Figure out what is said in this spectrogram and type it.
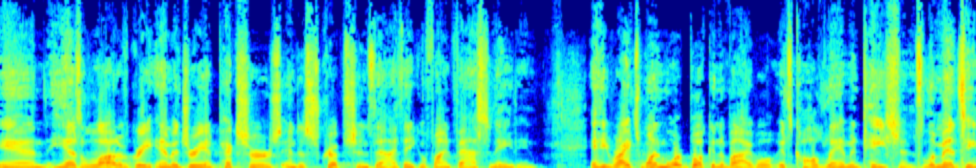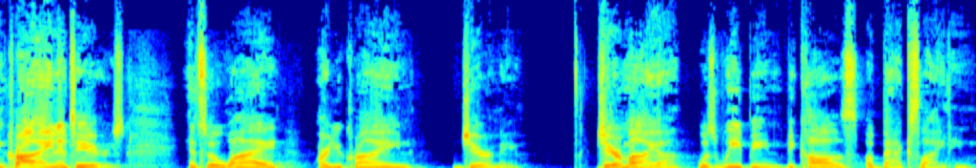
And he has a lot of great imagery and pictures and descriptions that I think you'll find fascinating. And he writes one more book in the Bible. It's called Lamentations, lamenting, crying, and tears. And so, why are you crying, Jeremy? Jeremiah was weeping because of backsliding.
